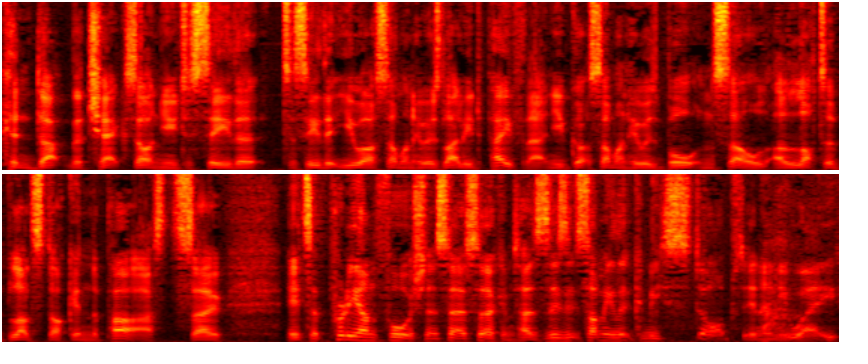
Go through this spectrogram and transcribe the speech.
conduct the checks on you to see that to see that you are someone who is likely to pay for that and you've got someone who has bought and sold a lot of bloodstock in the past. So it's a pretty unfortunate set of circumstances. Is it something that can be stopped in any way?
